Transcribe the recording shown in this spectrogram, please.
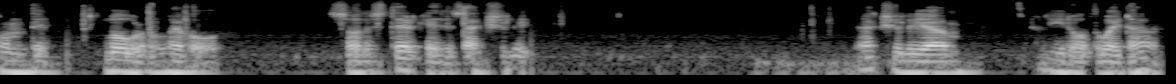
on the lower level so the staircase is actually actually um lead all the way down.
